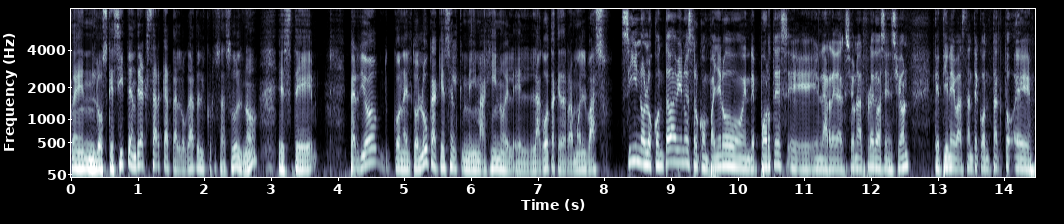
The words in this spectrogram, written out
en los que sí tendría que estar catalogado el Cruz Azul, ¿no? Este perdió con el Toluca, que es el que me imagino el, la gota que derramó el vaso. Sí, nos lo contaba bien nuestro compañero en deportes eh, en la redacción Alfredo Ascensión, que tiene bastante contacto eh,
